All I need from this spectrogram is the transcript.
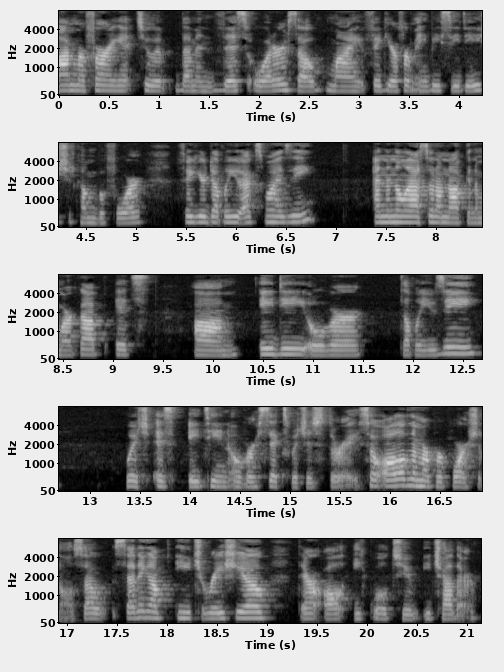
I'm referring it to them in this order. So my figure from ABCD should come before figure WXYZ. And then the last one I'm not going to mark up. It's um, AD over WZ, which is 18 over 6, which is 3. So all of them are proportional. So setting up each ratio, they're all equal to each other.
